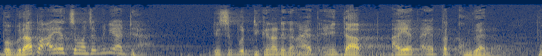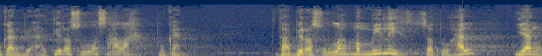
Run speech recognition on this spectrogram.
beberapa ayat semacam ini ada disebut dikenal dengan ayat idab ayat-ayat teguran bukan berarti Rasulullah salah bukan tetapi Rasulullah memilih suatu hal yang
